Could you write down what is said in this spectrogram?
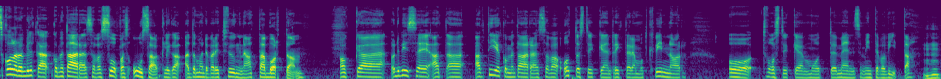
så kollade de vilka kommentarer som var så pass osakliga att de hade varit tvungna att ta bort dem. Och, eh, och det visade sig att eh, av tio kommentarer så var åtta stycken riktade mot kvinnor och två stycken mot män som inte var vita. Mhm.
